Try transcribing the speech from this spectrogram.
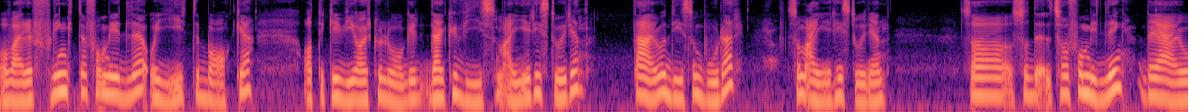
Å være flink til å formidle og gi tilbake. At ikke vi arkeologer Det er ikke vi som eier historien. Det er jo de som bor der, som eier historien. Så, så, det, så formidling, det er jo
